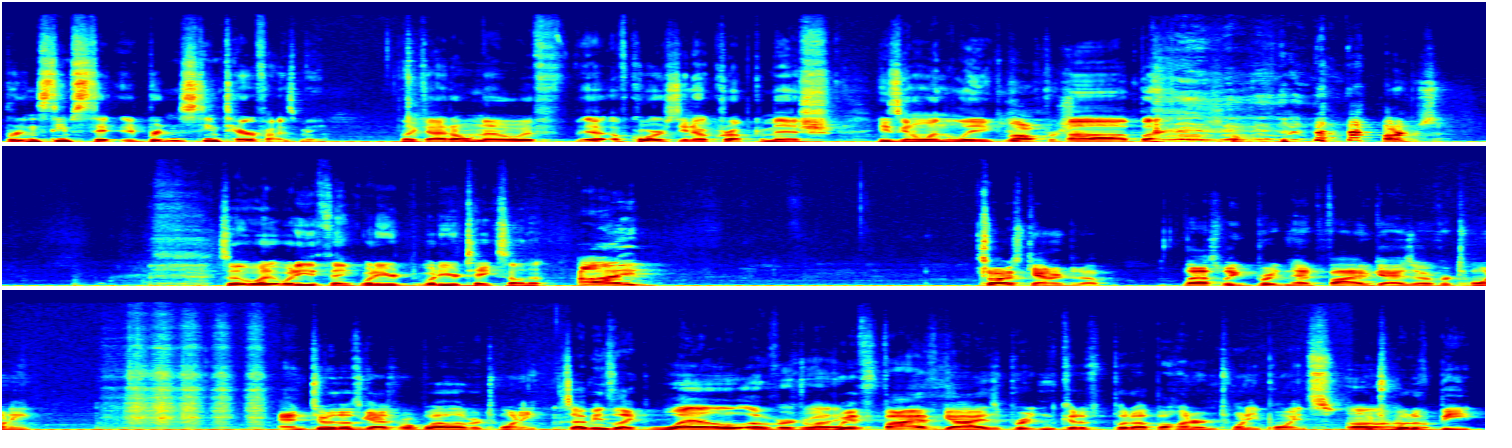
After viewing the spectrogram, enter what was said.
Britain's team Britain's team terrifies me. Like I don't know if of course you know Krupp Kamish he's gonna win the league. Oh, for sure, Uh, but hundred percent. so what, what do you think? What are your what are your takes on it? I so I just counted it up. Last week, Britain had five guys over twenty, and two of those guys were well over twenty. So that means like Well over twenty. with five guys, Britain could have put up 120 points, which Uh-huh. would have beat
